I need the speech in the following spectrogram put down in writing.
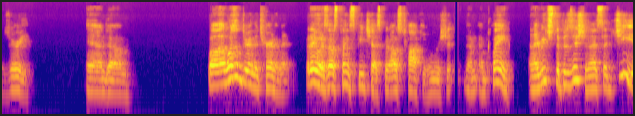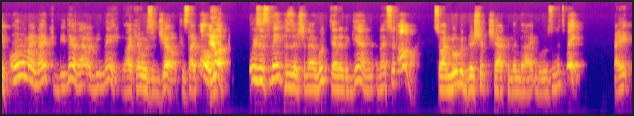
Missouri, and um, well, I wasn't during the tournament, but anyways, I was playing speed chess, but I was talking. We were I'm, I'm playing, and I reached the position. I said, "Gee, if only my knight could be there, that would be mate." Like it was a joke. It's like, "Oh, yeah. look, there's this mate position." I looked at it again, and I said, "Oh." So I move a bishop check, and the knight moves, and it's mate right?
